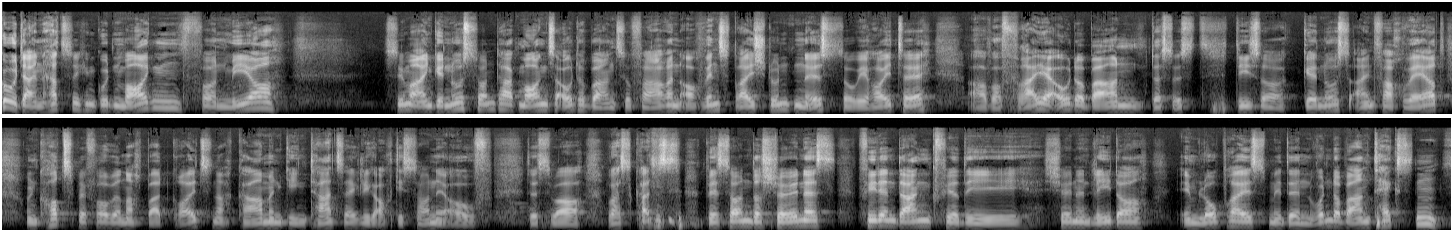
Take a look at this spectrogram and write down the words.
Gut, einen herzlichen guten Morgen von mir. Es ist immer ein Genuss, Sonntagmorgens Autobahn zu fahren, auch wenn es drei Stunden ist, so wie heute. Aber freie Autobahn, das ist dieser Genuss einfach wert. Und kurz bevor wir nach Bad Kreuznach kamen, ging tatsächlich auch die Sonne auf. Das war was ganz besonders Schönes. Vielen Dank für die schönen Lieder im Lobpreis mit den wunderbaren Texten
